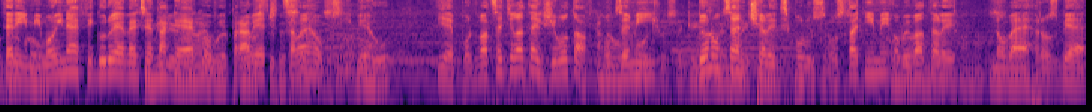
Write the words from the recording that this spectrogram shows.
který mimo jiné figuruje ve hře také jako vypravěč celého příběhu, je po 20 letech života v podzemí donucen čelit spolu s ostatními obyvateli nové hrozbě,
